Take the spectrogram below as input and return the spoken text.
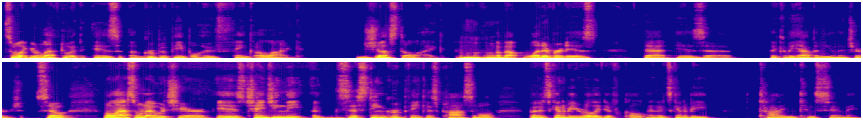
So what you're left with is a group of people who think alike, just alike hmm about whatever it is that is uh, that could be happening in the church. So the last one I would share is changing the existing groupthink is possible, but it's going to be really difficult and it's going to be time consuming.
